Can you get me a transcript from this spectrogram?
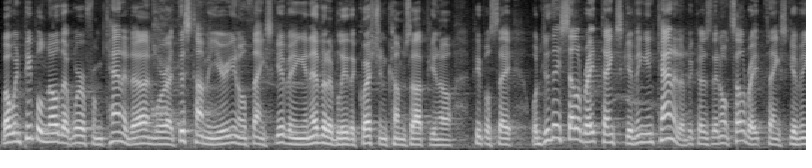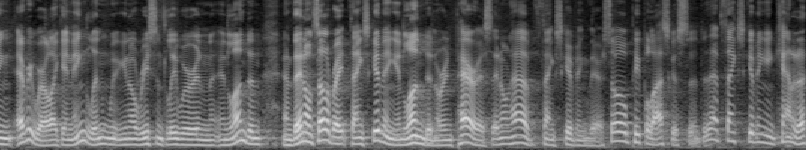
But when people know that we're from Canada and we're at this time of year, you know, Thanksgiving, inevitably the question comes up, you know, people say, well, do they celebrate Thanksgiving in Canada? Because they don't celebrate Thanksgiving everywhere. Like in England, we, you know, recently we are in, in London and they don't celebrate Thanksgiving in London or in Paris. They don't have Thanksgiving there. So people ask us, do they have Thanksgiving in Canada?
